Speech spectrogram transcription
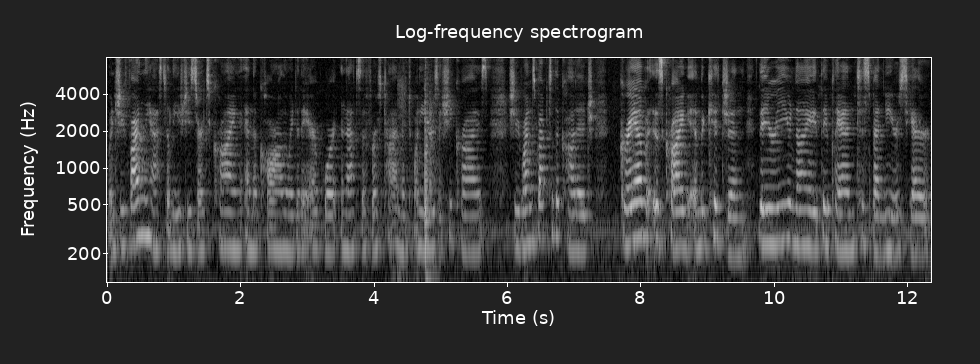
When she finally has to leave, she starts crying in the car on the way to the airport, and that's the first time in 20 years that she cries. She runs back to the cottage. Graham is crying in the kitchen. They reunite. They plan to spend New Year's together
